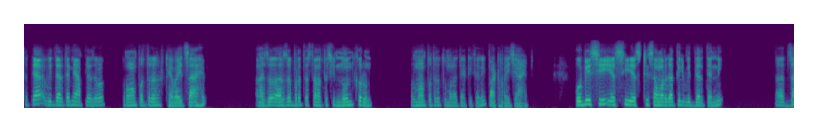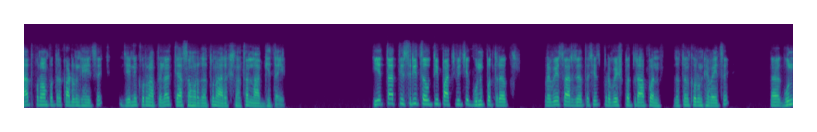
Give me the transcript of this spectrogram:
तर त्या विद्यार्थ्यांनी आपल्याजवळ प्रमाणपत्र ठेवायचं आहे. अर्ज अर्ज भरत असताना तशी नोंद करून प्रमाणपत्र तुम्हाला त्या ठिकाणी पाठवायचे आहे. OBC S C S T संवर्गातील विद्यार्थ्यांनी जात प्रमाणपत्र काढून घ्यायचंय जेणेकरून आपल्याला त्या संवर्गातून आरक्षणाचा लाभ घेता येईल. इयत्ता तिसरी चौथी पाचवीचे गुणपत्रक प्रवेश अर्ज तसेच प्रवेश पत्र आपण जतन करून ठेवायचंय गुण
